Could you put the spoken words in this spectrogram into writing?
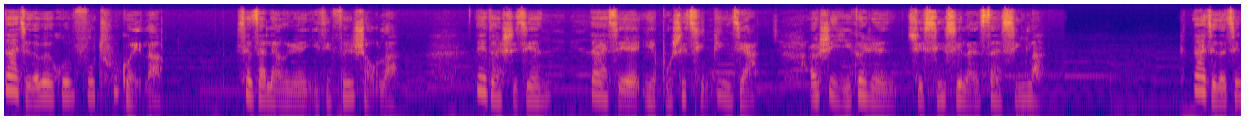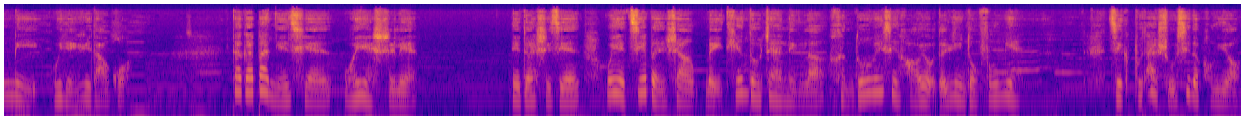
娜姐的未婚夫出轨了，现在两人已经分手了。那段时间，娜姐也不是请病假，而是一个人去新西兰散心了。娜姐的经历我也遇到过，大概半年前我也失恋，那段时间我也基本上每天都占领了很多微信好友的运动封面，几个不太熟悉的朋友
